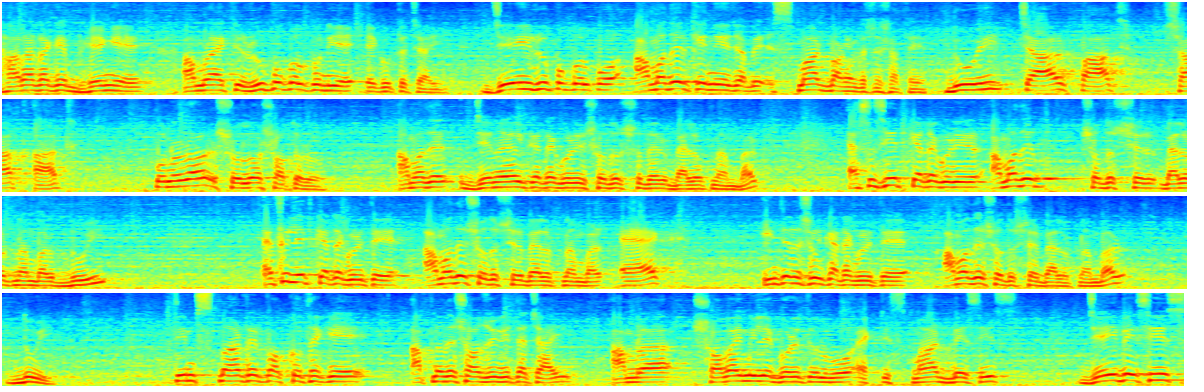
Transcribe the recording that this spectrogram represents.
ধারাটাকে ভেঙে আমরা একটি রূপকল্প নিয়ে এগোতে চাই। যেই রূপকল্প আমাদেরকে নিয়ে যাবে স্মার্ট বাংলাদেশের সাথে। দুই, চার, পাঁচ, সাত, আট, পনেরো, ষোলো, সতেরো। আমাদের জেনারেল ক্যাটাগরির সদস্যদের ব্যালট নাম্বার অ্যাসোসিয়েট ক্যাটাগরির আমাদের সদস্যের ব্যালট নাম্বার দুই, অ্যাফিলিয়েট ক্যাটাগরিতে আমাদের সদস্যের ব্যালট নাম্বার এক, ইন্টারন্যাশনাল ক্যাটাগরিতে আমাদের সদস্যের ব্যালট নাম্বার দুই। টিম স্মার্টের পক্ষ থেকে আপনাদের সহযোগিতা চাই। আমরা সবাই মিলে গড়ে তুলব একটি স্মার্ট বেসিস। যেই বেসিস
